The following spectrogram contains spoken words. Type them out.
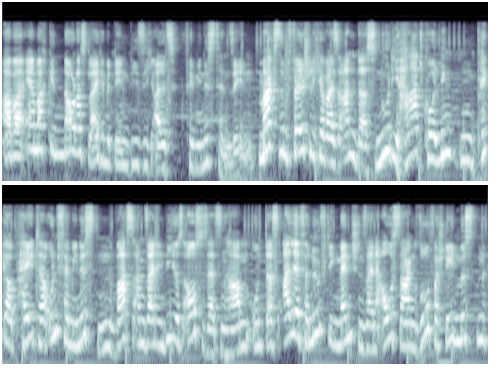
aber er macht genau das gleiche mit denen, die sich als Feministen sehen. Max nimmt fälschlicherweise an, dass nur die Hardcore-linken Pickup-Hater und Feministen was an seinen Videos auszusetzen haben und dass alle vernünftigen Menschen seine Aussagen so verstehen müssten,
